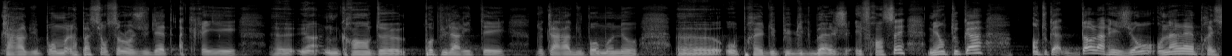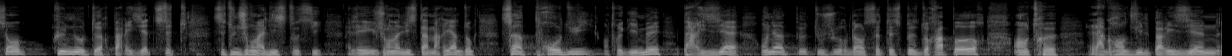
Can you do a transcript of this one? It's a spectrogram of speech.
Clara Dupont, La Passion selon Juliette a créé euh, une, grande popularité de Clara Dupont-Mono euh, auprès du public belge et français, mais en tout cas, en tout cas, dans la région, on a l'impression qu'une auteure parisienne, c'est une journaliste aussi. Elle est journaliste à Marianne, donc c'est un produit, entre guillemets, parisien. On est un peu toujours dans cette espèce de rapport entre la grande ville parisienne,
